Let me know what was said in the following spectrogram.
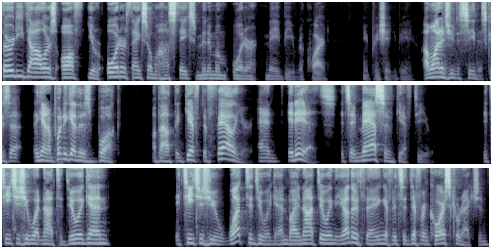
$30 off your order. Thanks, Omaha Steaks. Minimum order may be required. We appreciate you being here. I wanted you to see this because, uh, again, I'm putting together this book about the gift of failure, and it is. It's a massive gift to you. It teaches you what not to do again. It teaches you what to do again by not doing the other thing if it's a different course correction.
